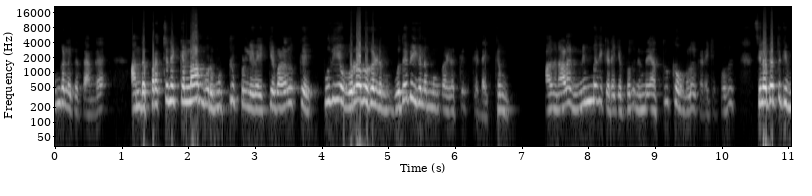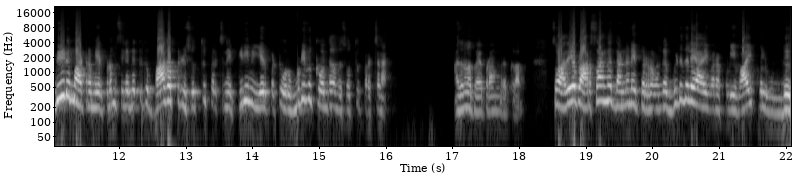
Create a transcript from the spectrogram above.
உங்களுக்கு தாங்க அந்த பிரச்சனைக்கெல்லாம் ஒரு முற்றுப்புள்ளி வைக்கிற அளவுக்கு புதிய உறவுகளும் உதவிகளும் உங்களுக்கு கிடைக்கும். அதனால நிம்மதி கிடைக்க போது நிம்மதியான தூக்கம் உங்களுக்கு கிடைக்க போது சில பேர்த்துக்கு வீடு மாற்றம் ஏற்படும் சில பேர்த்துக்கு பாகப்பிரிவு சொத்து பிரச்சனை பிரிவு ஏற்பட்டு ஒரு முடிவுக்கு வந்து அந்த சொத்து பிரச்சனை. அதனால பயப்படாமல் இருக்கலாம். ஸோ அதே போல் அரசாங்க தண்டனை பெறுறவங்க விடுதலை ஆகி வரக்கூடிய வாய்ப்புகள் உண்டு.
